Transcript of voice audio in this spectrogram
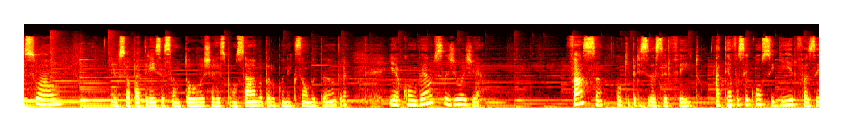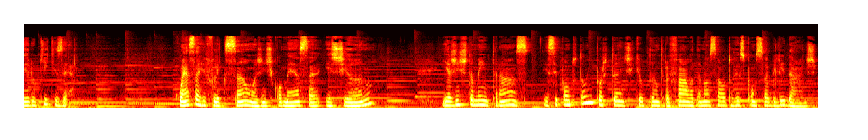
pessoal! Eu sou a Patrícia Santocha, responsável pela Conexão do Tantra, e a conversa de hoje é: faça o que precisa ser feito até você conseguir fazer o que quiser. Com essa reflexão, a gente começa este ano e a gente também traz esse ponto tão importante que o Tantra fala da nossa autorresponsabilidade.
